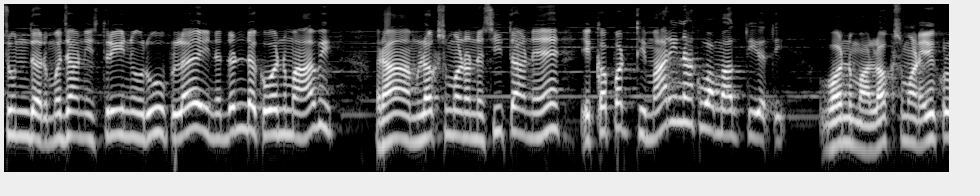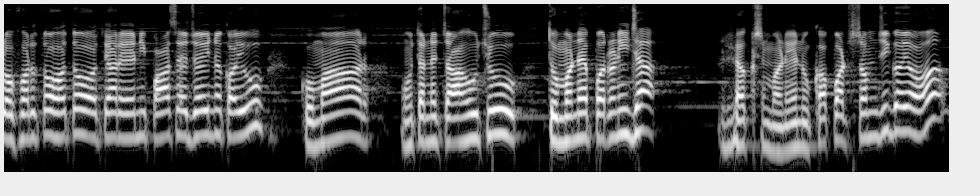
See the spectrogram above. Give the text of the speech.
સુંદર મજાની સ્ત્રીનું રૂપ લઈને દંડક વનમાં આવી રામ, લક્ષ્મણ અને સીતાને એ કપટથી મારી નાખવા માંગતી હતી. વનમાં લક્ષ્મણ એકલો ફરતો હતો, ત્યારે એની પાસે જઈને કહ્યું, કુમાર, હું તને ચાહું છું, તું મને પરણી જા. લક્ષ્મણ એનું કપટ સમજી ગયો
